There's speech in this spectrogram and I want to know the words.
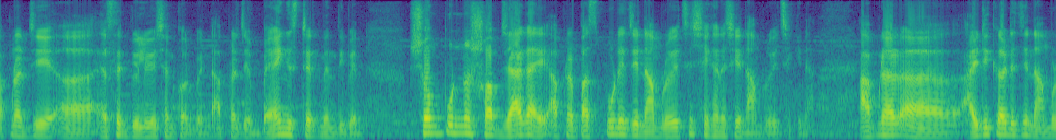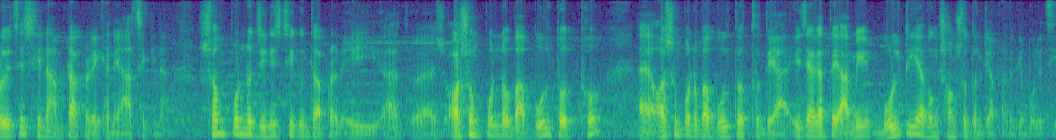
আপনার যে অ্যাসেট ভ্যালুয়েশন করবেন, আপনার যে ব্যাংক স্টেটমেন্ট দিবেন, সম্পূর্ণ সব জায়গায় আপনার পাসপোর্টে যে নাম রয়েছে, সেখানে সেই নাম রয়েছে কিনা। আপনার আইডি কার্ডে যে নাম রয়েছে, সেই নামটা আপনার এখানে আছে কিনা? সম্পূর্ণ জিনিসটি কিন্তু আপনার এই অসম্পূর্ণ বা ভুল তথ্য অসম্পূর্ণ বা ভুল তথ্য দেয়া, এই জায়গাতে আমি ভুলটি এবং সংশোধনটি আপনাদেরকে বলেছি।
